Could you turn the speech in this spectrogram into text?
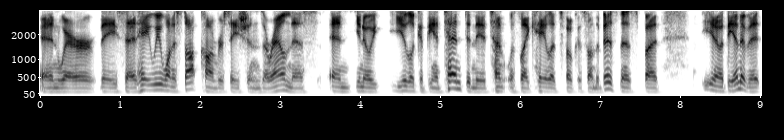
and where they said, "Hey, we want to stop conversations around this," and you know, you look at the intent, and the intent was like, "Hey, let's focus on the business," but you know, at the end of it,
